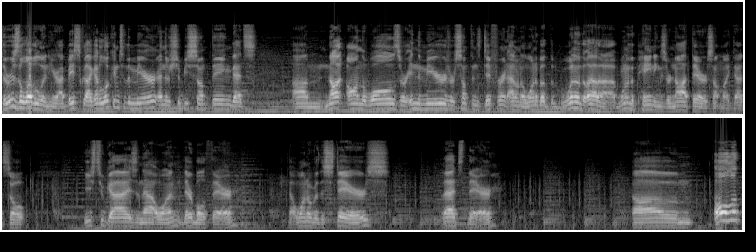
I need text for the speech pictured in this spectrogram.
there is a level in here. I basically, I got to look into the mirror, and there should be something that's um, not on the walls or in the mirrors or something's different. I don't know. One about the one of the uh, one of the paintings are not there or something like that. So these two guys and that one, they're both there. That one over the stairs, that's there. Um. Oh look,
